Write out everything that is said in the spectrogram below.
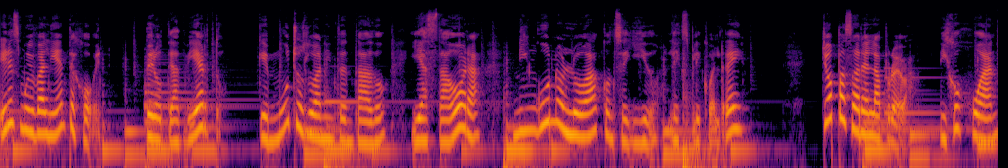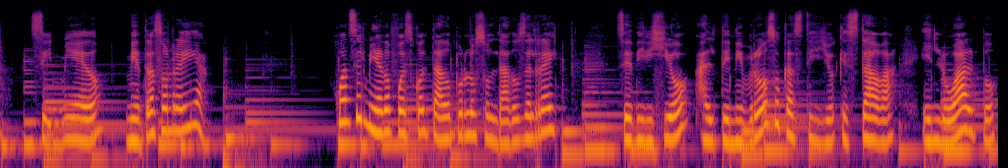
eres muy valiente, joven, pero te advierto que muchos lo han intentado y hasta ahora ninguno lo ha conseguido, le explicó el rey. Yo pasaré la prueba, dijo Juan sin miedo mientras sonreía. Juan sin miedo fue escoltado por los soldados del rey se dirigió al tenebroso castillo que estaba en lo alto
